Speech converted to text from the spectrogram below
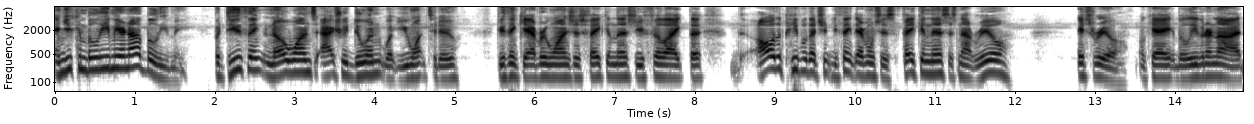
And you can believe me or not believe me. But do you think no one's actually doing what you want to do? Do you think everyone's just faking this? Do you feel like the, all the people that you, you think everyone's just faking this? It's not real. It's real, okay? Believe it or not,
